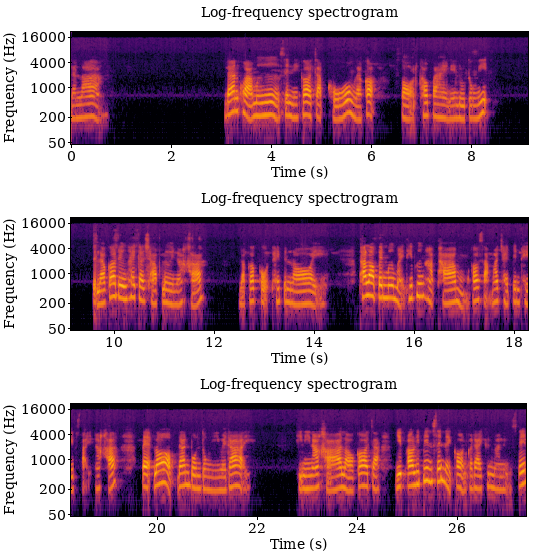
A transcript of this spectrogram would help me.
ด้านล่าง ด้านขวามือเส้นนี้ก็จับโค้งแล้วก็สอดเข้าไปในรูตรงนี้ เสร็จแล้วก็ดึงให้กระชับเลยนะคะ แล้วก็กดให้เป็นรอย ถ้าเราเป็นมือใหม่ที่เพิ่งหัดทำก็สามารถใช้เป็นเทปใสนะคะ แปะรอบด้านบนตรงนี้ไว้ได้ ทีนี้นะคะเราก็จะหยิบเอาริบบิ้นเส้นไหนก่อนก็ได้ขึ้นมาหนึ่งเส้น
